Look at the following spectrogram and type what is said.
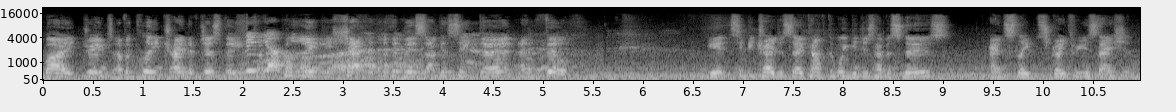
my dreams of a clean train have just been completely shattered. Look at this, I can see dirt and filth. Yeah, Sydney trains are so comfortable you can just have a snooze and sleep straight through your station.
